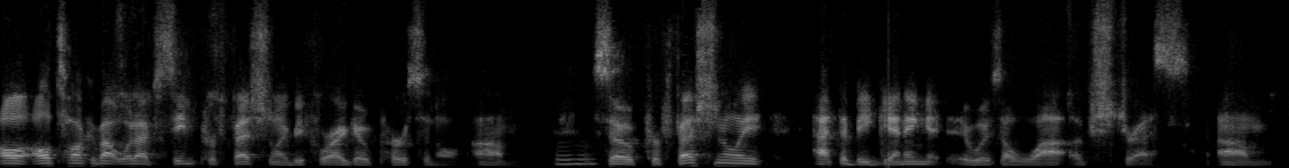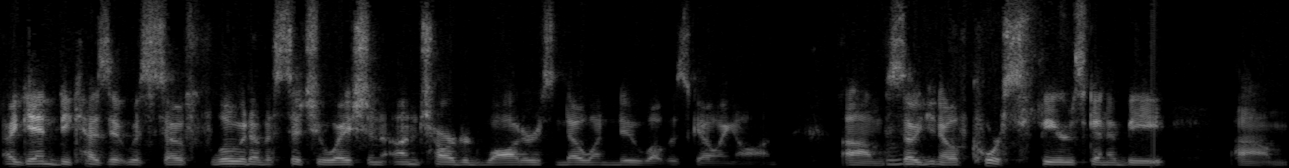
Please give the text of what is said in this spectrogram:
I'll, I'll talk about what I've seen professionally before I go personal. Um, Mm-hmm. so professionally, at the beginning, it was a lot of stress. Um, again, because it was so fluid of a situation, uncharted waters, no one knew what was going on. Um, So, you know, of course, fear is going to be, um,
